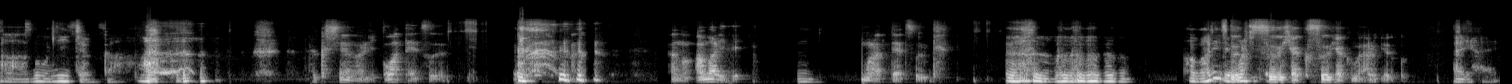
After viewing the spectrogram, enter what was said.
ああのお兄ちゃんか。白紙やのに、終わったやつ。あの、あまりでうん。もらったやつあまりでもな。数数百、数百枚あるけど。はいはい。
